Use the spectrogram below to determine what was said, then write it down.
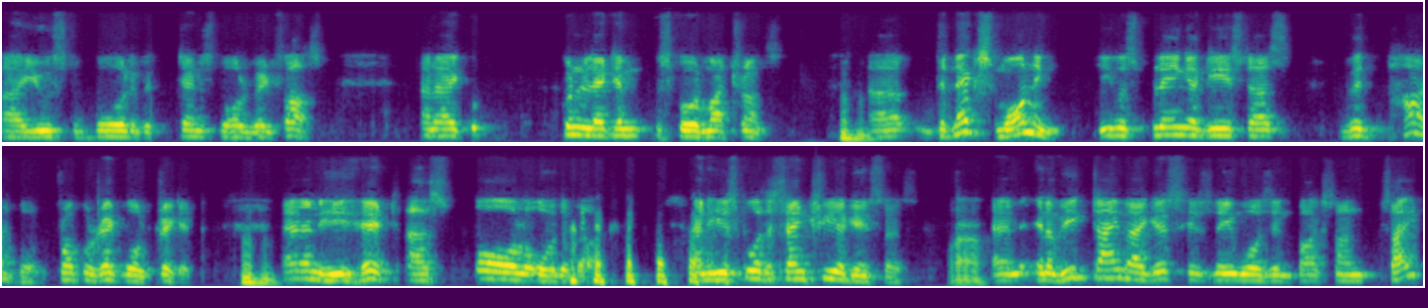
I used to bowl with tennis ball very fast, and I could, not let him score much runs. Mm-hmm. Uh, the next morning, he was playing against us with hard ball, proper red ball cricket. Mm-hmm. And he hit us all over the ball. and he scored a century against us. Wow. And in a week time, I guess his name was in Pakistan side,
